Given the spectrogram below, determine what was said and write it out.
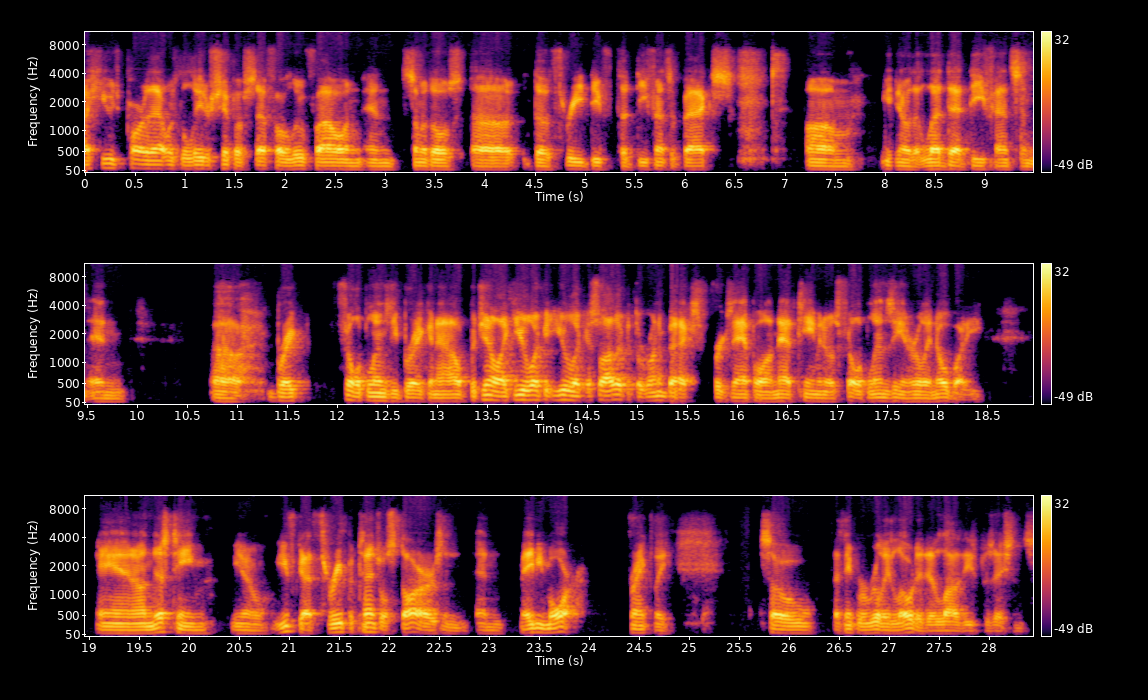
a, huge part of that was the leadership of Sefo Liufau and and some of those uh, the three def- the defensive backs, um, you know, that led that defense and and uh, break Philip Lindsay breaking out. But you know, like you look at you look at so I look at the running backs, for example, on that team, and it was Philip Lindsay and really nobody. And on this team, you know, you've got three potential stars and and maybe more, frankly. So I think we're really loaded at a lot of these positions.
